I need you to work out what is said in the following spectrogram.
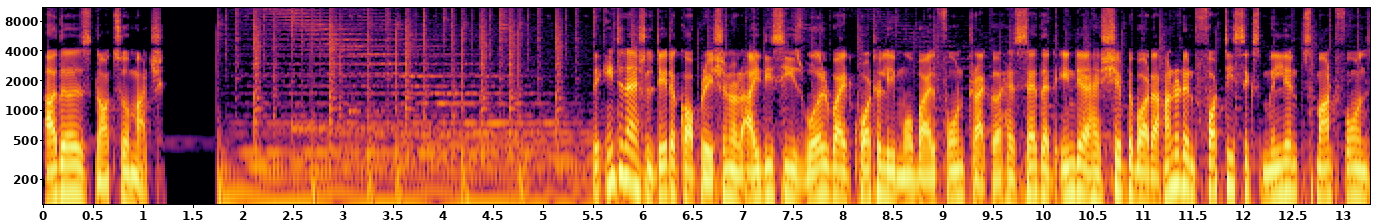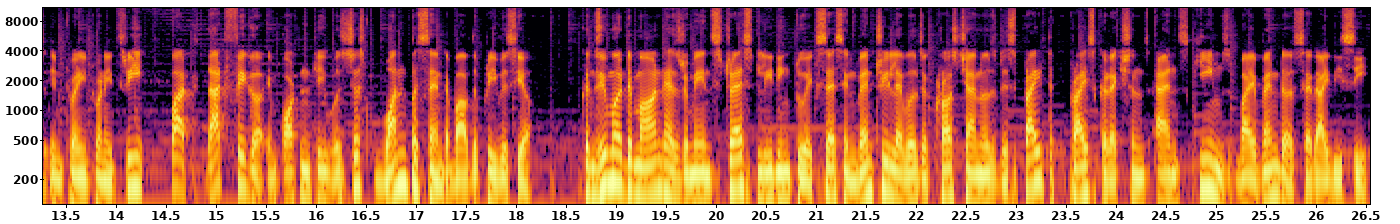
others not so much. The International Data Corporation, or IDC's worldwide quarterly mobile phone tracker, has said that India has shipped about 146 million smartphones in 2023, but that figure, importantly, was just 1% above the previous year. Consumer demand has remained stressed, leading to excess inventory levels across channels despite price corrections and schemes by vendors, said IDC.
